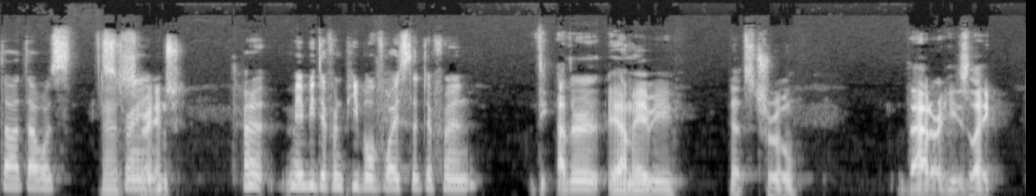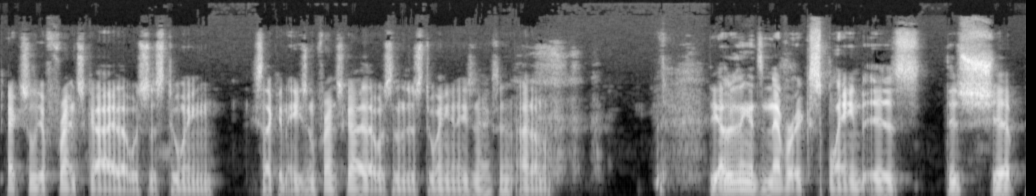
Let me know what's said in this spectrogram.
thought that was That is strange. Uh, maybe different people voice the different. the other, yeah, maybe that's true. That or he's like actually a French guy that was just doing. He's like an Asian French guy that wasn't just doing an Asian accent. I don't know. the other thing that's never explained is this ship.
